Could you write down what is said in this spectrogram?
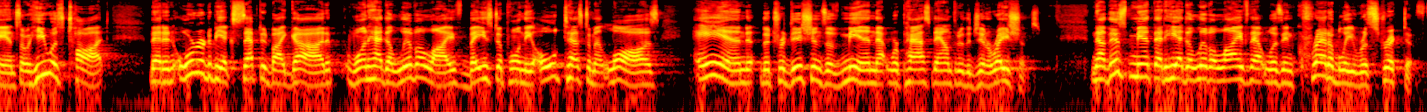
And so he was taught that in order to be accepted by God, one had to live a life based upon the Old Testament laws and the traditions of men that were passed down through the generations. Now, this meant that he had to live a life that was incredibly restrictive.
